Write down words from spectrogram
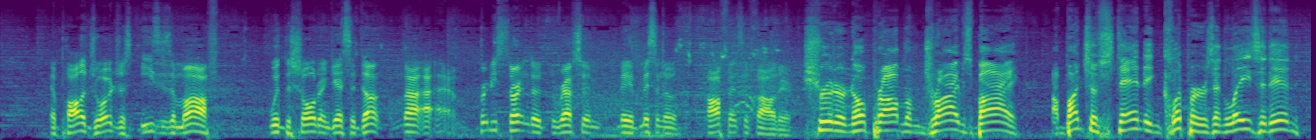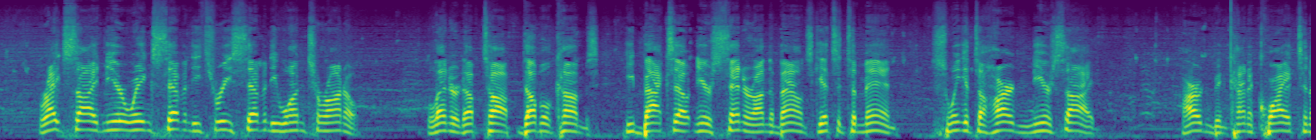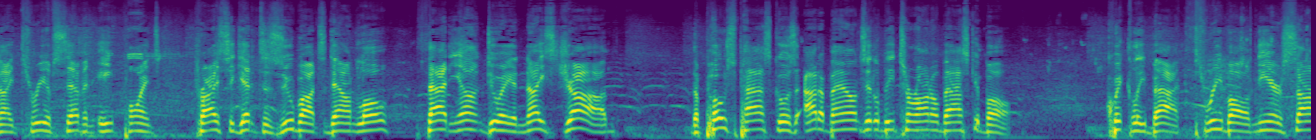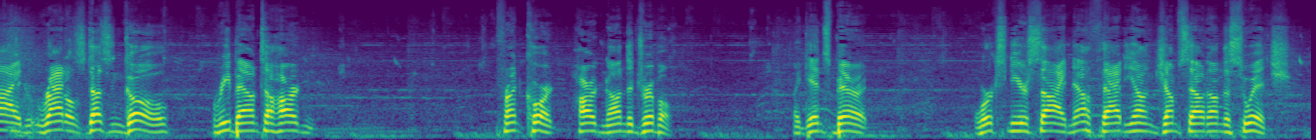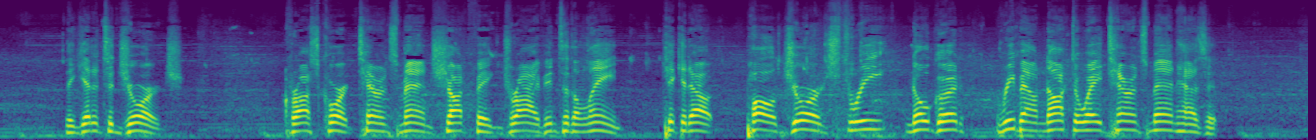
And Paul George just eases him off with the shoulder and gets a dunk. I'm, not, I, am pretty certain that the refs may have missed an offensive foul there. Schroeder, no problem, drives by a bunch of standing Clippers and lays it in right side near wing 73 71 Toronto. Leonard up top, double comes. He backs out near center on the bounce, gets it to Mann. Swing it to Harden near side. Harden been kind of quiet tonight, three of seven, eight points. Tries to get it to Zubac down low. Thad Young doing a nice job. The post pass goes out of bounds. It'll be Toronto basketball. Quickley back. Three ball near side. Rattles doesn't go. Rebound to Harden. Front court. Harden on the dribble. Against Barrett. Works near side. Now Thad Young jumps out on the switch. They get it to George. Cross court. Terance Mann. Shot fake. Drive into the lane. Kick it out. Paul George. Three. No good. Rebound knocked away. Terance Mann has it.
